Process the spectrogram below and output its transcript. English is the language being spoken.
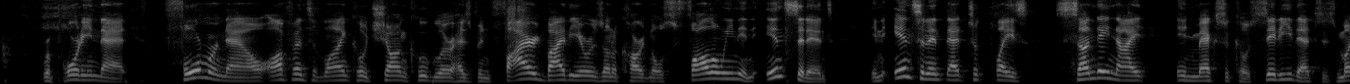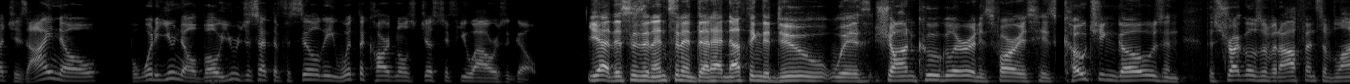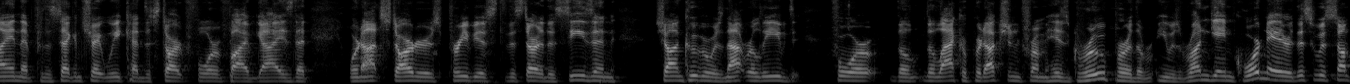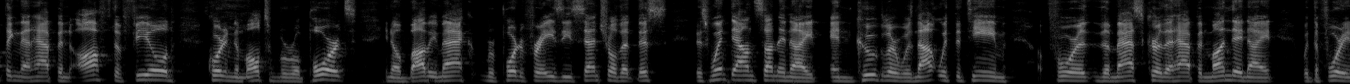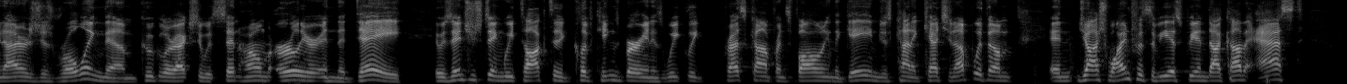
reporting that former now offensive line coach Sean Kugler has been fired by the Arizona Cardinals following an incident, an incident that took place Sunday night in Mexico City. That's as much as I know. But what do you know, Bo? You were just at the facility with the Cardinals just a few hours ago. Yeah, this is an incident that had nothing to do with Sean Kugler and as far as his coaching goes and the struggles of an offensive line that for the second straight week had to start four or five guys that were not starters previous to the start of the season. Sean Kugler was not relieved for the the lack of production from his group or the he was run game coordinator. This was something that happened off the field according to multiple reports. You know, Bobby Mack reported for AZ Central that this this went down Sunday night, and Kugler was not with the team for the massacre that happened Monday night with the 49ers just rolling them. Kugler actually was sent home earlier in the day. It was interesting. We talked to Kliff Kingsbury in his weekly press conference following the game, just kind of catching up with him. And Josh Weinfuss of ESPN.com asked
